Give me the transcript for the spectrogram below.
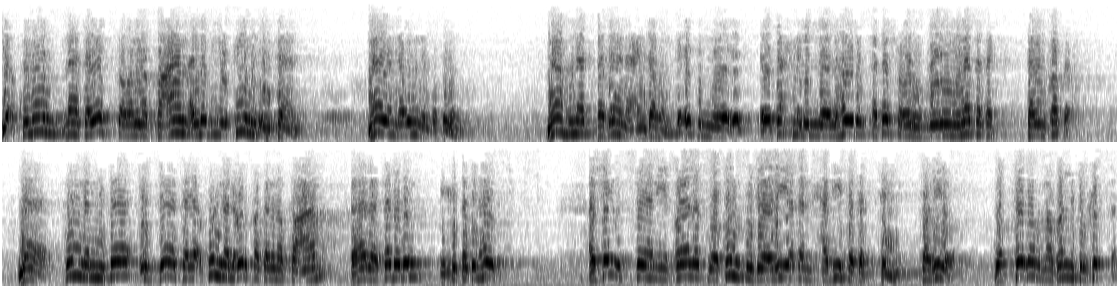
يأكلون ما تيسر من الطعام الذي يقيم الإنسان. ما يملؤون البطون. ما هناك بدانة عندهم بحيث ان تحمل الهودج فتشعر بان نفسك سينقطع لا كن النساء إذ ذاك يأكلن العلقة من الطعام فهذا سبب في خفة الهودج الشيء الثاني قالت وكنت جارية حديثة السن. صغيرة. والصغر مظنة الخفة.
